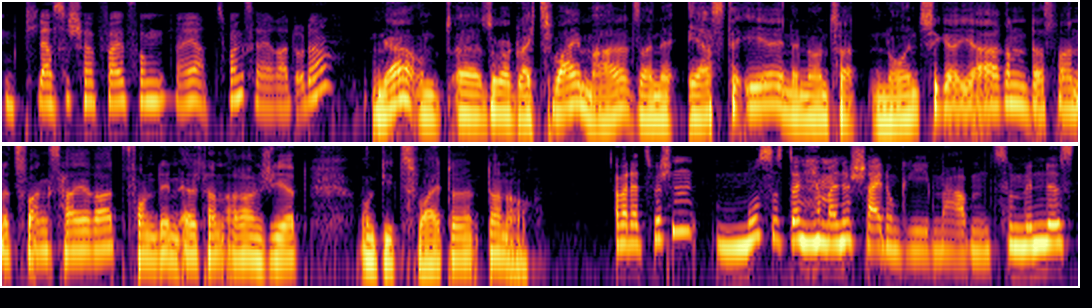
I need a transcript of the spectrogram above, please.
ein klassischer Fall von, naja, Zwangsheirat, oder? Ja, und äh, sogar gleich zweimal. Seine erste Ehe in den 1990er Jahren, das war eine Zwangsheirat, von den Eltern arrangiert. Und die zweite dann auch. Aber dazwischen muss es dann ja mal eine Scheidung gegeben haben. Zumindest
